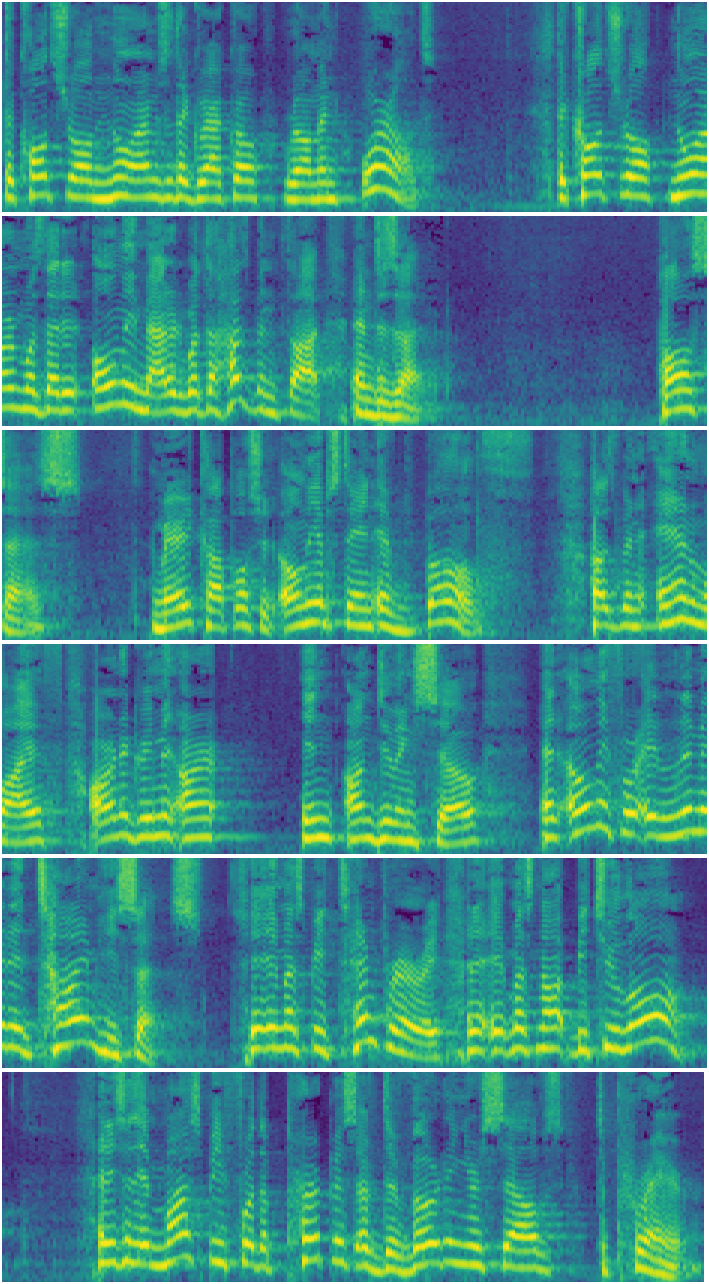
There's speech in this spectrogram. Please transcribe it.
the cultural norms of the Greco Roman world. The cultural norm was that it only mattered what the husband thought and desired. Paul says a married couple should only abstain if both husband and wife are in agreement on doing so, and only for a limited time, he says. It must be temporary, and it must not be too long. And he says it must be for the purpose of devoting yourselves to prayer.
